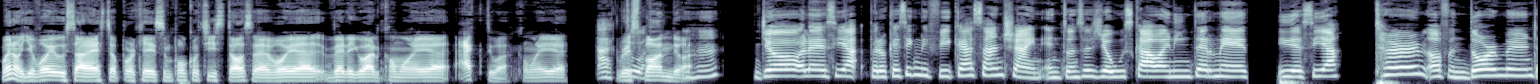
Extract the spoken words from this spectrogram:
bueno, yo voy a usar esto porque es un poco chistosa. Voy a averiguar cómo ella actúa, cómo ella responde. Yo le decía, ¿pero qué significa sunshine? Entonces yo buscaba en internet y decía, term of endearment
